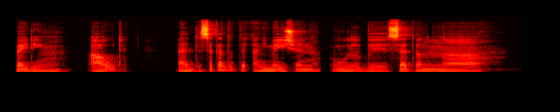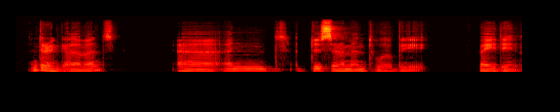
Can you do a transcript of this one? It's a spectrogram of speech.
fading out and the second animation will be set on uh, entering elements uh, and this element will be fade in.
